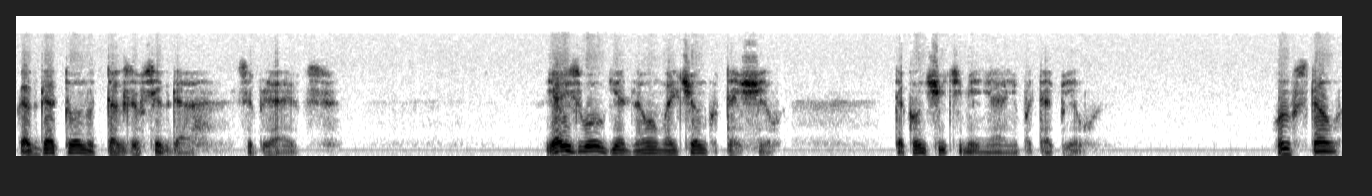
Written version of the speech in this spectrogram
«Когда тонут, так завсегда цепляются». Я из Волги одного мальчонку тащил. Так он чуть меня не потопил. Он встал,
